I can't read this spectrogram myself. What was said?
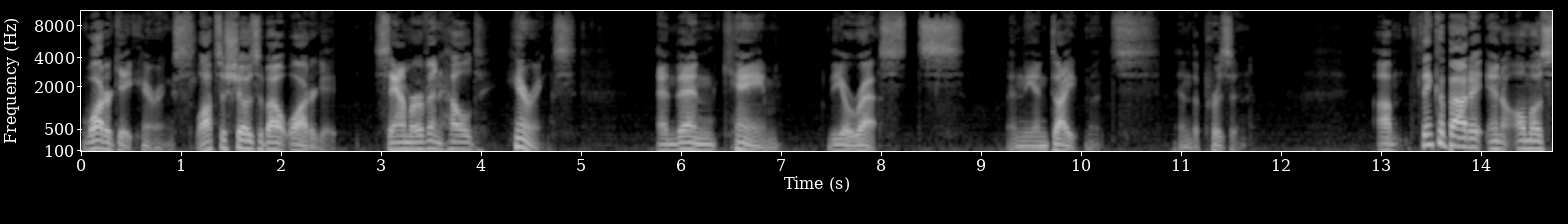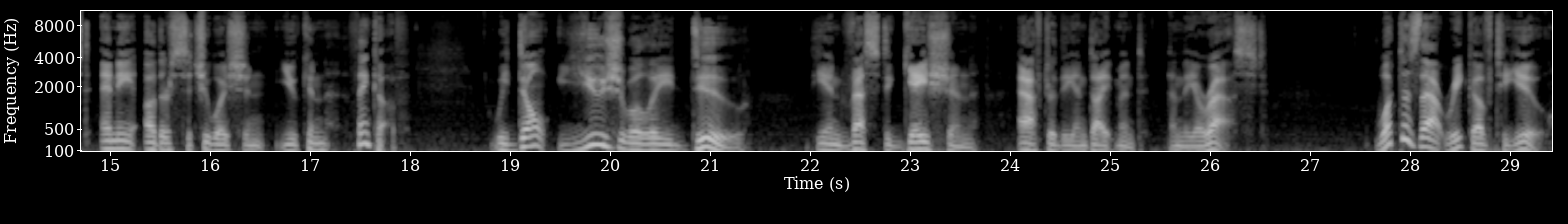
Watergate hearings. Lots of shows about Watergate. Sam Ervin held hearings. And then came the arrests and the indictments and the prison. Um, think about it in almost any other situation you can think of. We don't usually do the investigation after the indictment and the arrest. What does that reek of to you?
